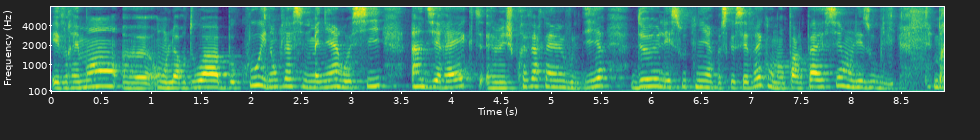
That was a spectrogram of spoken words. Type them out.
et vraiment euh, on leur doit beaucoup. Et donc là, c'est une manière aussi indirecte, euh, mais je préfère quand même vous le dire, de les soutenir parce que c'est vrai qu'on n'en parle pas assez, on les oublie. Bref,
